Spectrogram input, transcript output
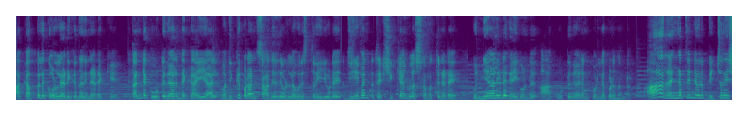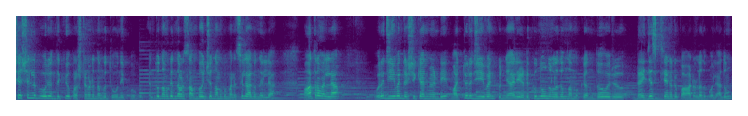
ആ കപ്പൽ കൊള്ളയടിക്കുന്നതിനിടയ്ക്ക് തന്റെ കൂട്ടുകാരന്റെ കൈയാൽ വധിക്കപ്പെടാൻ സാധ്യതയുള്ള ഒരു സ്ത്രീയുടെ ജീവൻ രക്ഷിക്കാനുള്ള ശ്രമത്തിനിടെ കുഞ്ഞാലിയുടെ കൈകൊണ്ട് ആ കൂട്ടുകാരൻ കൊല്ലപ്പെടുന്നുണ്ട്. ആ രംഗത്തിന്റെ ഒരു പിക്ചറൈസേഷനിൽ പോലും എന്തൊക്കെയോ പ്രശ്നങ്ങൾ നമുക്ക് തോന്നിപ്പോകും. എന്തോ നമുക്ക് എന്താണ് സംഭവിച്ചത് നമുക്ക് മനസ്സിലാകുന്നില്ല. മാത്രമല്ല ഒരു ജീവൻ രക്ഷിക്കാൻ വേണ്ടി മറ്റൊരു ജീവൻ കുഞ്ഞാലി എടുക്കുന്നു എന്നുള്ളതും നമുക്ക് എന്തോ ഒരു ഡൈജസ്റ്റ് ചെയ്യാൻ ഒരു പാടുള്ളത് പോലെ. അതും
